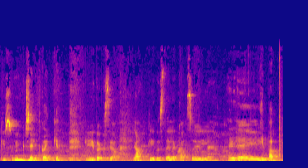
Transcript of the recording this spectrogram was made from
kysyä, kyselit kaikkea. Kiitoksia. Ja kiitos teille katsojille. Hei hei! Heippa!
